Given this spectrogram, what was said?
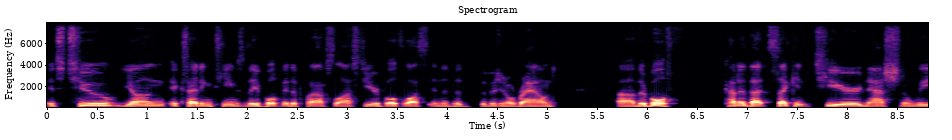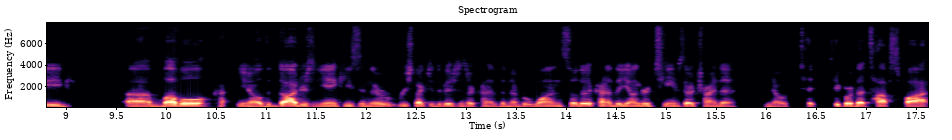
it's two young, exciting teams. They both made the playoffs last year. Both lost in the, the divisional round. Uh, they're both kind of that second tier National League um, level. You know, the Dodgers and Yankees in their respective divisions are kind of the number one. So they're kind of the younger teams that are trying to, you know, t- take over that top spot.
